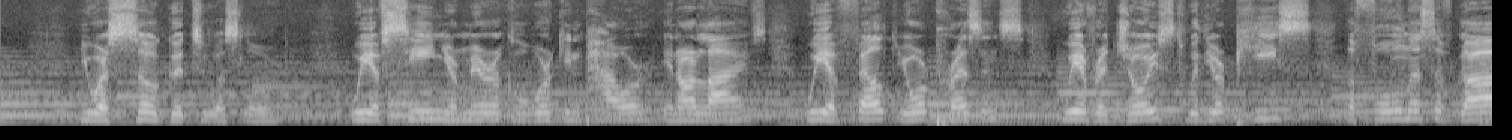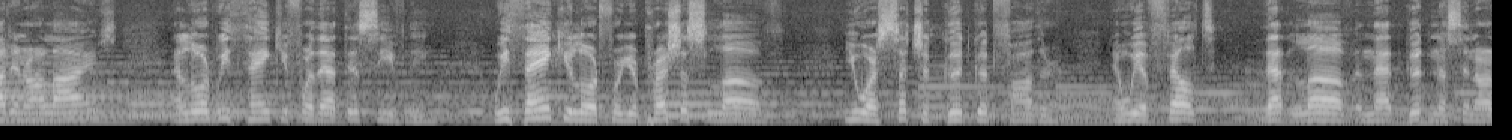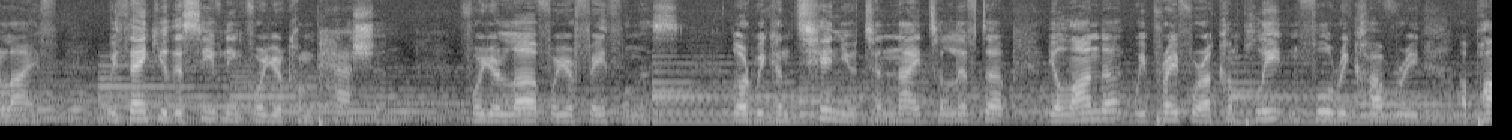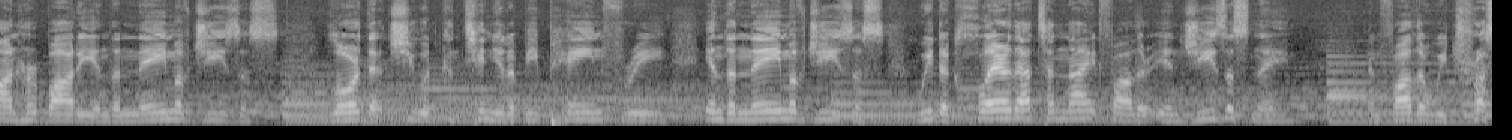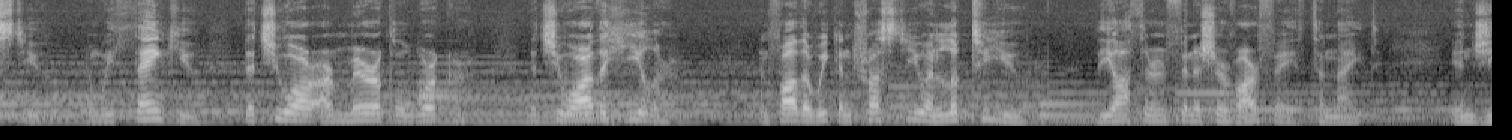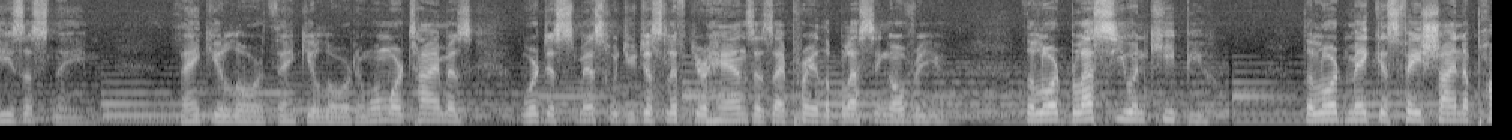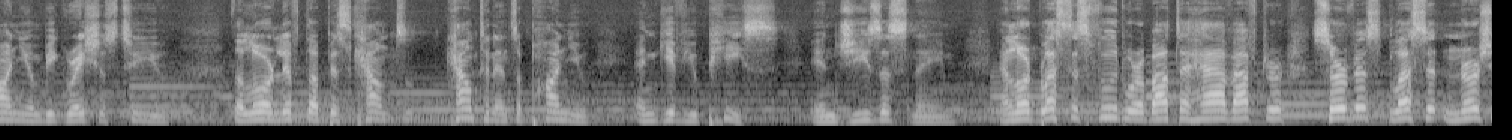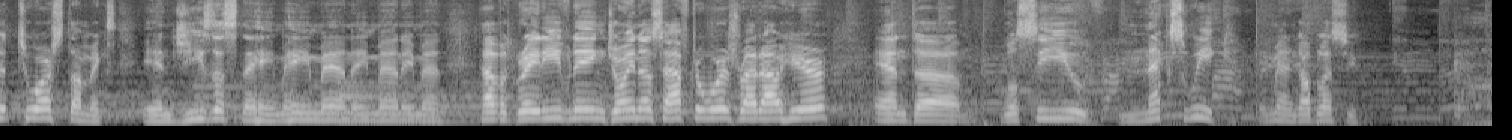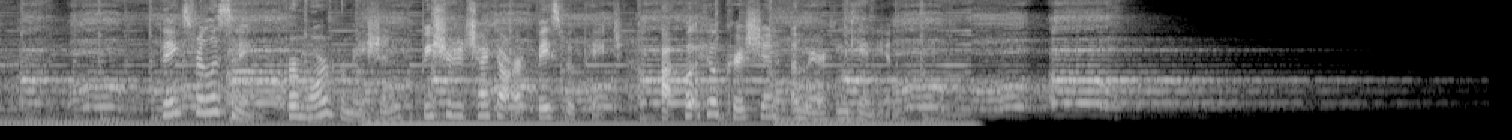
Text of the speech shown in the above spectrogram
You are so good to us, Lord. We have seen your miracle working power in our lives. We have felt your presence. We have rejoiced with your peace, the fullness of God in our lives. And Lord, we thank you for that this evening. We thank you, Lord, for your precious love. You are such a good, good Father, and we have felt that love and that goodness in our life. We thank you this evening for your compassion, for your love, for your faithfulness. Lord, we continue tonight to lift up Yolanda. We pray for a complete and full recovery upon her body in the name of Jesus. Lord, that she would continue to be pain free in the name of Jesus. We declare that tonight, Father, in Jesus' name. And Father, we trust you and we thank you that you are our miracle worker, that you are the healer. And Father, we can trust you and look to you, the author and finisher of our faith tonight. In Jesus' name. Thank you, Lord. Thank you, Lord. And one more time, as we're dismissed, would you just lift your hands as I pray the blessing over you? The Lord bless you and keep you. The Lord make his face shine upon you and be gracious to you. The Lord lift up his count- countenance upon you and give you peace in Jesus' name. And Lord, bless this food we're about to have after service. Bless it nourish it to our stomachs. In Jesus' name, amen, amen, amen. Have a great evening. Join us afterwards right out here. And uh, we'll see you next week. Amen. God bless you. Thanks for listening. For more information, be sure to check out our Facebook page at Foothill Christian American Canyon.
